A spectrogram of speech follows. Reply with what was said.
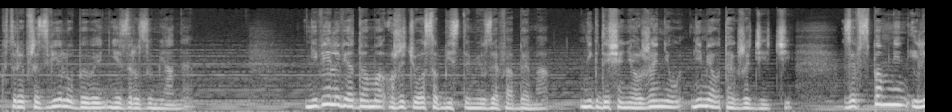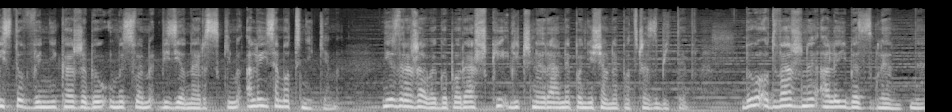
które przez wielu były niezrozumiane. Niewiele wiadomo o życiu osobistym Józefa Bema. Nigdy się nie ożenił, nie miał także dzieci. Ze wspomnień i listów wynika, że był umysłem wizjonerskim, ale i samotnikiem. Nie zrażały go porażki i liczne rany poniesione podczas bitew. Był odważny, ale i bezwzględny.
